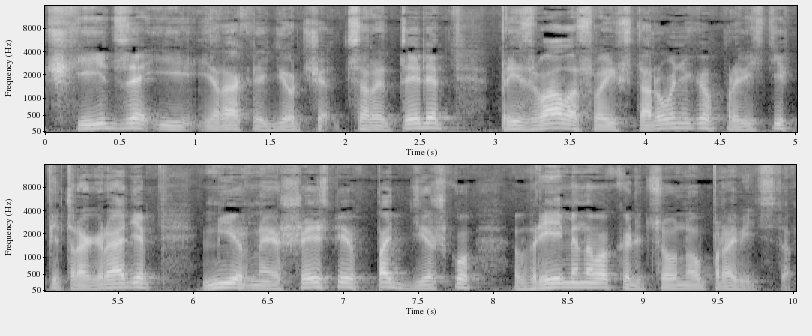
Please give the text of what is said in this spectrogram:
Чхидзе и Ираклия Георгиевича Церетели призвало своих сторонников провести в Петрограде мирное шествие в поддержку Временного коалиционного правительства.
